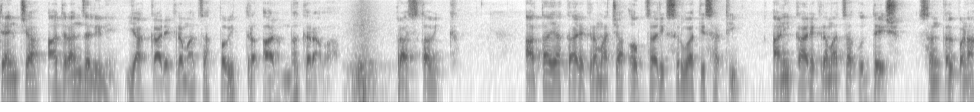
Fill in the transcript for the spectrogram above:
त्यांच्या आदरांजलीने या कार्यक्रमाचा पवित्र आरंभ करावा. प्रास्ताविक. आता या कार्यक्रमाच्या औपचारिक सुरुवातीसाठी आणि कार्यक्रमाचा उद्देश संकल्पना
